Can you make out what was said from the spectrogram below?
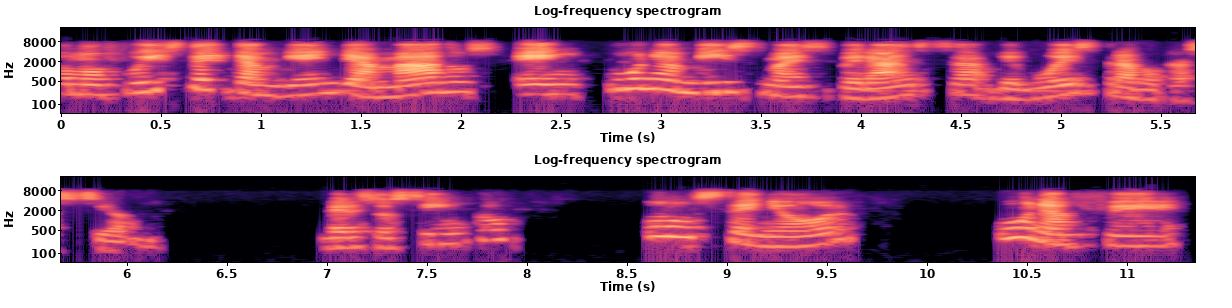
como fuisteis también llamados en una misma esperanza de vuestra vocación. Verso 5, un Señor, una fe,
